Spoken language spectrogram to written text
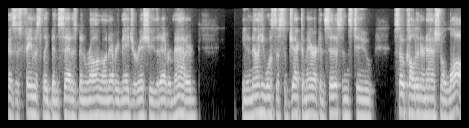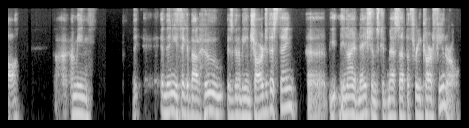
as has famously been said, has been wrong on every major issue that ever mattered, you know, now he wants to subject American citizens to so-called international law. I mean, the, and then you think about who is going to be in charge of this thing uh, the United Nations could mess up a three car funeral.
